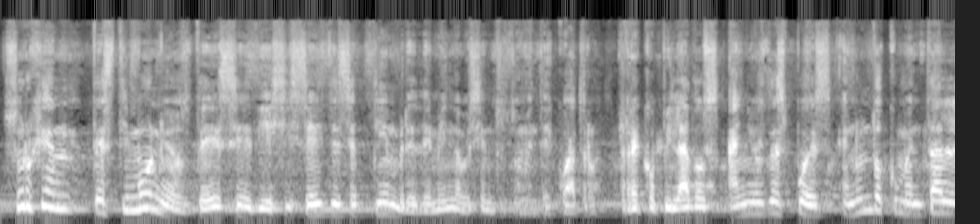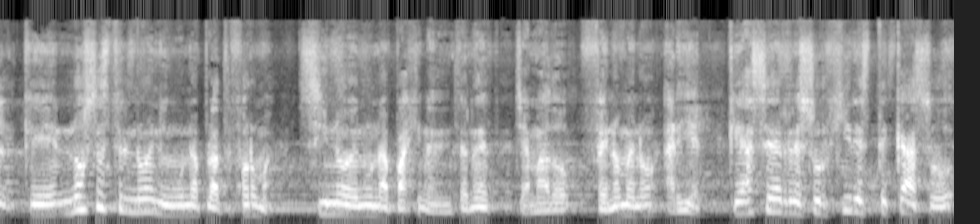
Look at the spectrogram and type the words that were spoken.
surgen testimonios de ese 16 de septiembre de 1994, recopilados años después en un documental que no se estrenó en ninguna plataforma, sino en una página de internet llamado Fenómeno Ariel, que hace resurgir este caso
